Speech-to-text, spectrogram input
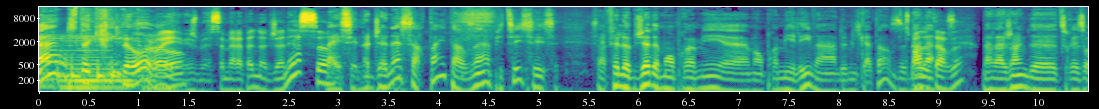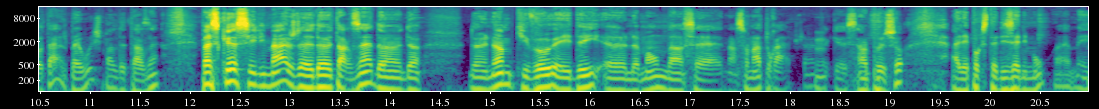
Hein? Ce cri-là, là, Oui, je ça me rappelle notre jeunesse, ça. ben, c'est notre jeunesse certain, Tarzan. Puis tu sais, ça fait l'objet de mon premier, euh, mon premier livre en 2014. tu dans la, de Tarzan? dans la jungle de- du réseautage. Ben oui, je parle de Tarzan. Parce que c'est l'image d'un Tarzan, d'un, homme qui veut aider euh, le monde dans, sa, dans son entourage. hein. Mm. C'est un peu ça. À l'époque, c'était des animaux, hein, mais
